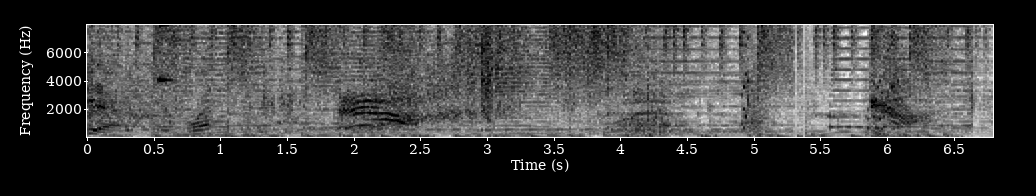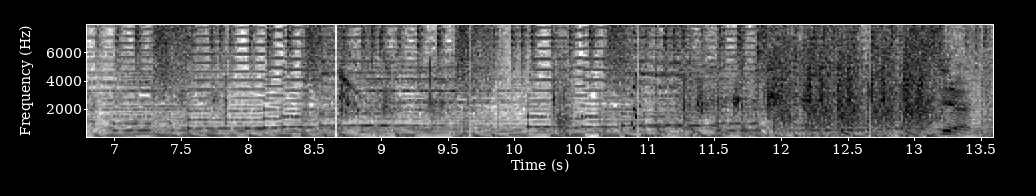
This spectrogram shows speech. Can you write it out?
Get out of here, boy. Get out of here.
